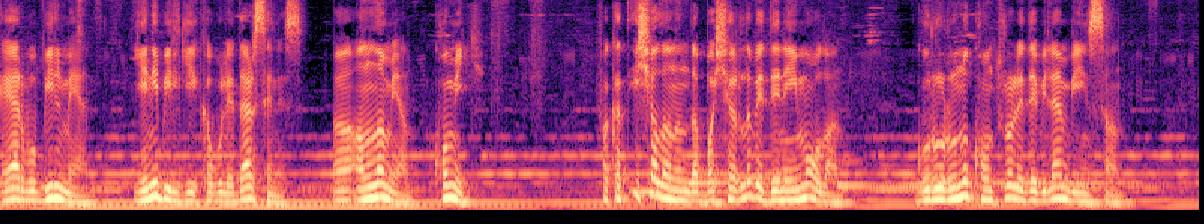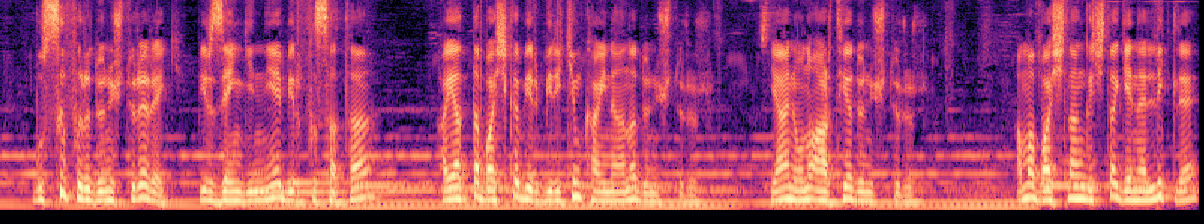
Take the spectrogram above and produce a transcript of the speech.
eğer bu bilmeyen, yeni bilgiyi kabul ederseniz, anlamayan, komik, fakat iş alanında başarılı ve deneyimi olan, gururunu kontrol edebilen bir insan, bu sıfırı dönüştürerek bir zenginliğe, bir fırsata, hayatta başka bir birikim kaynağına dönüştürür. Yani onu artıya dönüştürür. Ama başlangıçta genellikle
